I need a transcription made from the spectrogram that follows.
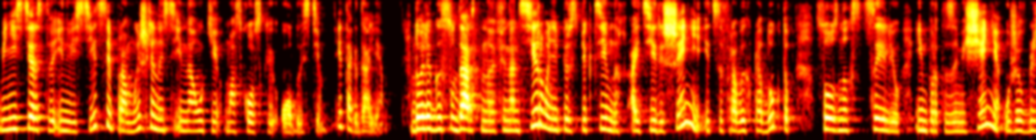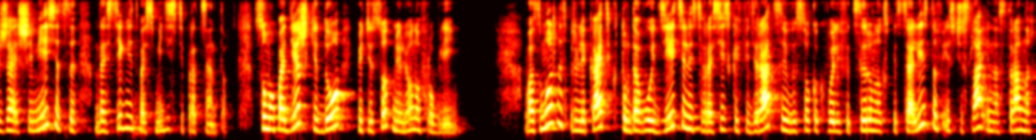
Министерство инвестиций, промышленности и науки Московской области и так далее. Доля государственного финансирования перспективных IT-решений и цифровых продуктов, созданных с целью импортозамещения, уже в ближайшие месяцы достигнет 80%. Сумма поддержки до 500 миллионов рублей. Возможность привлекать к трудовой деятельности в Российской Федерации высококвалифицированных специалистов из числа иностранных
